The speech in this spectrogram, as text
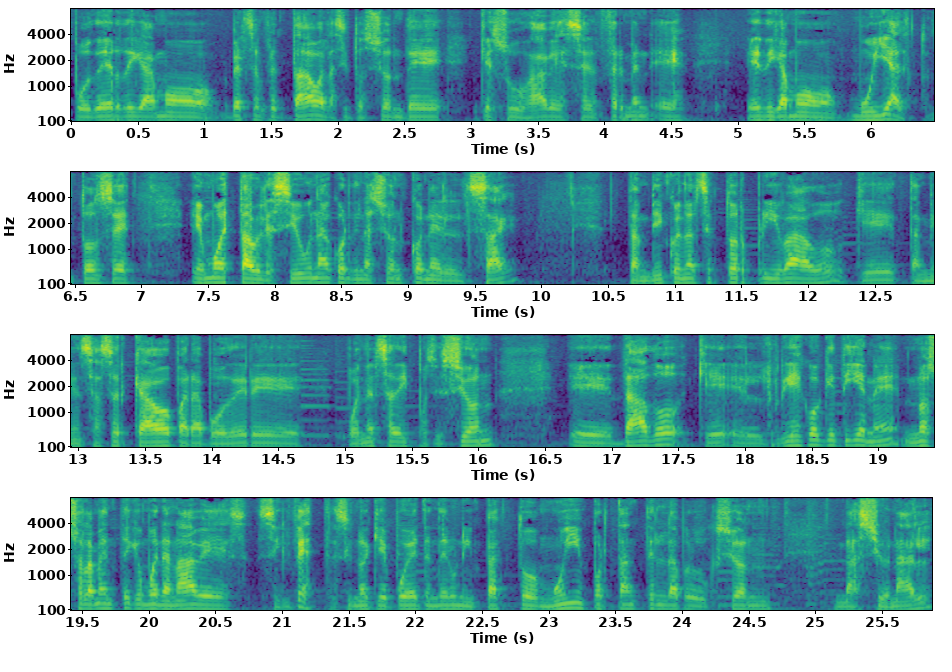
poder, digamos, verse enfrentados a la situación de que sus aves se enfermen es es, digamos, muy alto. Entonces, hemos establecido una coordinación con el SAG, también con el sector privado, que también se ha acercado para poder eh, ponerse a disposición, eh, dado que el riesgo que tiene no solamente que mueran aves silvestres, sino que puede tener un impacto muy importante en la producción nacional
